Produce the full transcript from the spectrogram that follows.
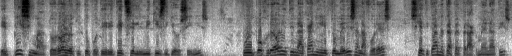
επίσημα το ρόλο του τοποτηρητή της ελληνικής δικαιοσύνης που υποχρεώνεται να κάνει λεπτομερείς αναφορές σχετικά με τα πεπραγμένα της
